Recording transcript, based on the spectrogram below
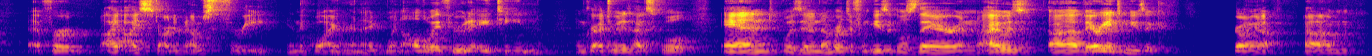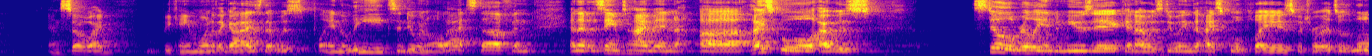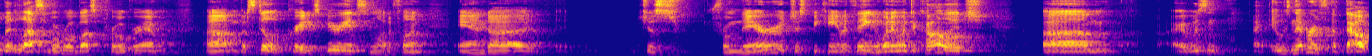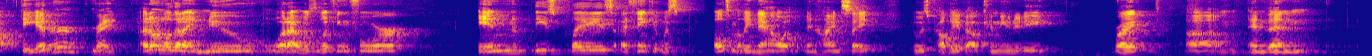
for I, I started when I was three in the choir, and I went all the way through to eighteen and graduated high school, and was in a number of different musicals there. And I was uh, very into music growing up, um, and so I became one of the guys that was playing the leads and doing all that stuff. And and then at the same time in uh, high school, I was still really into music and I was doing the high school plays, which were it's a little bit less of a robust program, um, but still great experience and a lot of fun. And uh, just from there, it just became a thing. And when I went to college, um, I wasn't. It was never about theater. Right. I don't know that I knew what I was looking for in these plays. I think it was ultimately now, in hindsight, it was probably about community, right? Um, and then,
